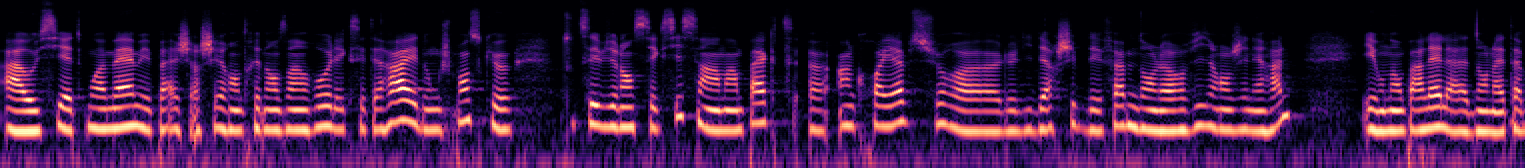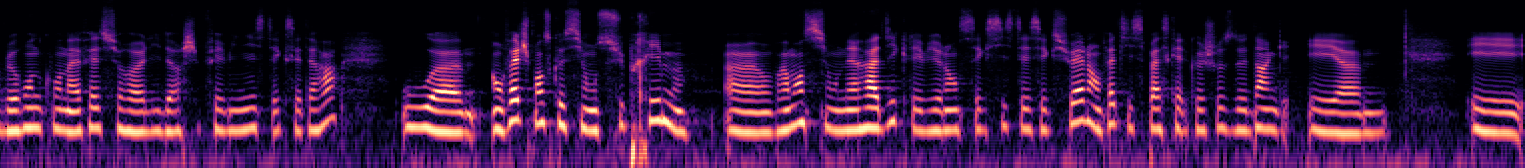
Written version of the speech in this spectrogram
à aussi être moi-même et pas à chercher à rentrer dans un rôle, etc. Et donc, je pense que toutes ces violences sexistes, a un impact incroyable sur le leadership des femmes dans leur vie en général. Et on en parlait là, dans la table ronde qu'on a fait sur leadership féministe etc. Où, euh, en fait, je pense que si on supprime, euh, vraiment, si on éradique les violences sexistes et sexuelles, en fait, il se passe quelque chose de dingue. Et, euh, et,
